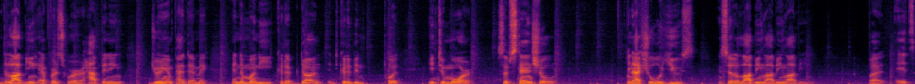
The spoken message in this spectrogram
the lobbying efforts were happening during a pandemic, and the money could have done it could have been put into more substantial and actual use instead of lobbying, lobbying, lobbying. But it's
